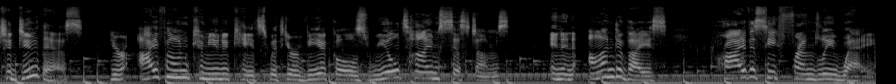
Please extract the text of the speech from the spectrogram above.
To do this, your iPhone communicates with your vehicle's real time systems in an on device, privacy friendly way,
